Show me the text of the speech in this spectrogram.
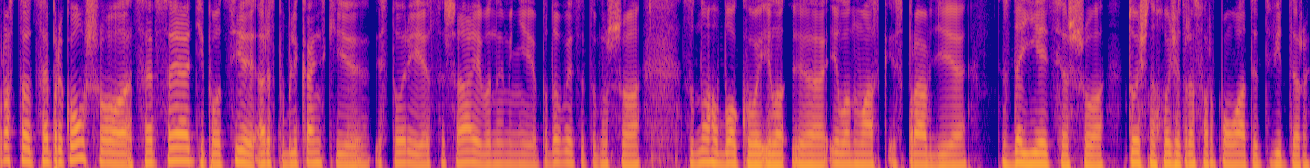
Просто це прикол, що це все, типу, ці республіканські історії США, і вони мені подобаються, тому що з одного боку е, Ілон Маск і справді здається, що точно хоче трансформувати Твіттер,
